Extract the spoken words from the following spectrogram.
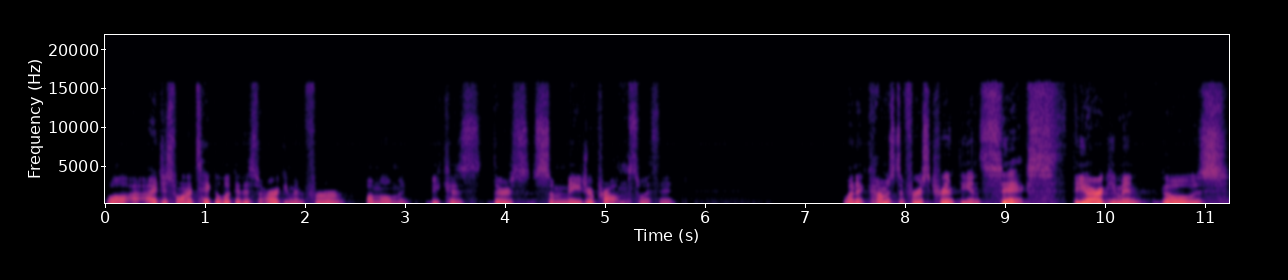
Well, I just want to take a look at this argument for a moment because there's some major problems with it. When it comes to 1 Corinthians 6, the argument goes,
